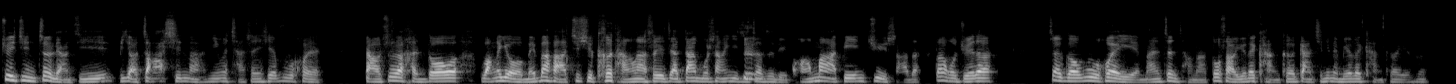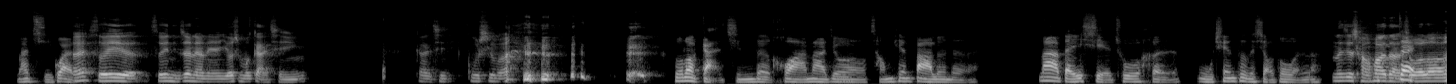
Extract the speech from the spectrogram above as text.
最近这两集比较扎心了、因为产生一些误会，导致很多网友没办法继续磕糖了，所以在弹幕上一直在这里狂骂编剧啥的。但我觉得这个误会也蛮正常的，多少有点坎坷，感情里面没有点坎坷也是蛮奇怪的。哎，所以所以你这两年有什么感情感情故事吗？说到感情的话，那就长篇大论的那得写出很五千字的小作文了。那就长话短说了。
